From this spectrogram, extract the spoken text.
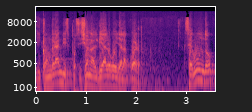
y con gran disposición al diálogo y al acuerdo. Segundo,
